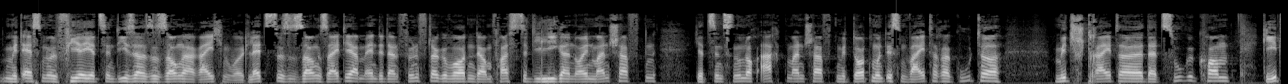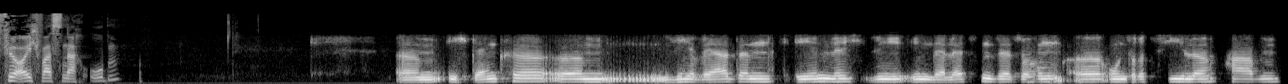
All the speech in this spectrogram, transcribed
mit S04 jetzt in dieser Saison erreichen wollt. Letzte Saison seid ihr am Ende dann Fünfter geworden, da umfasste die Liga neun Mannschaften. Jetzt sind es nur noch acht Mannschaften. Mit Dortmund ist ein weiterer guter Mitstreiter dazugekommen. Geht für euch was nach oben? Ähm, ich denke, ähm, wir werden ähnlich wie in der letzten Saison äh, unsere Ziele haben,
